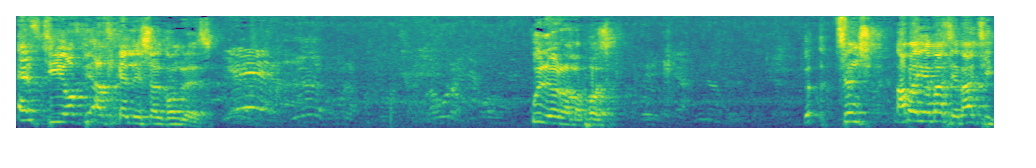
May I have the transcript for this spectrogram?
SG of the African National Congress. Kulo Ramaphosa. Senje abanye baze bathi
